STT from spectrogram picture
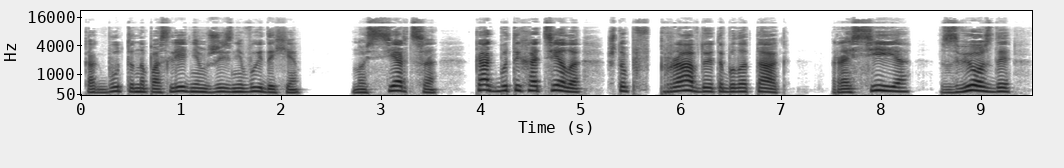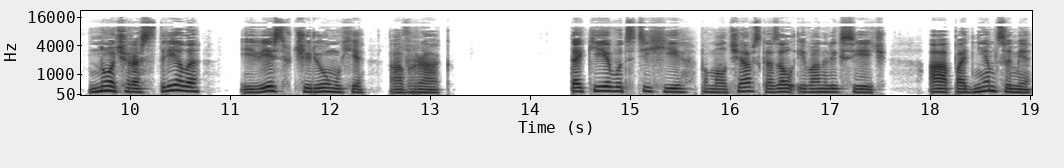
как будто на последнем в жизни выдохе. Но сердце, Как бы ты хотела, чтоб вправду это было так. Россия, звезды, ночь расстрела и весь в черемухе овраг. Такие вот стихи, помолчав, сказал Иван Алексеевич, а под немцами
